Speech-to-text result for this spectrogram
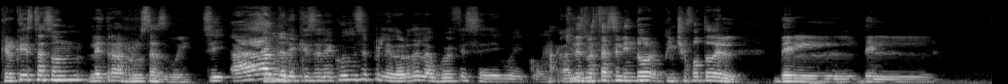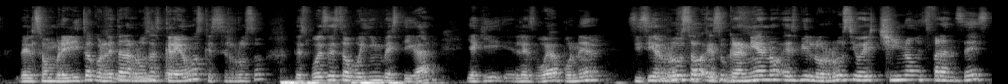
Creo que estas son letras rusas, güey. Sí, ah, ándale, que sale con ese peleador de la UFC, güey. Con Aquí les va a estar saliendo pinche foto del. del. del. del sombrerito con letras rusas. Creemos que es ruso. Después de esto voy a investigar. Y aquí les voy a poner si sí es ruso, es ucraniano, es bielorruso, es chino, es francés,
